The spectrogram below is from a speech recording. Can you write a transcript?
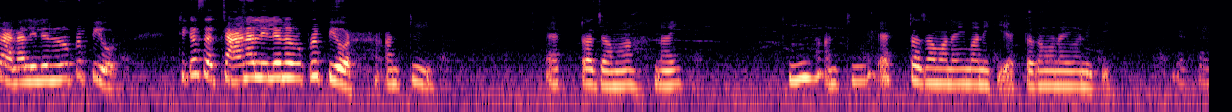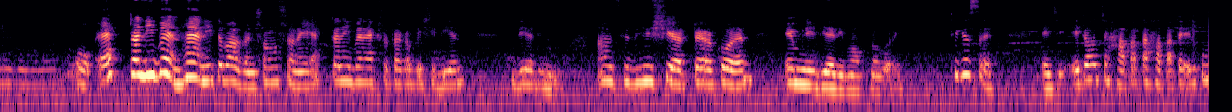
চায়না লিলেনের উপরে পিওর ঠিক আছে? চায়না লিলেনের উপরে পিওর আন্টি একটা জামা নাই। কি? আন্টি একটা জামা নাই মানে কি? একটা জামা নাই মানে কি। ও একটা নিবেন? হ্যাঁ নিতে পারবেন সমস্যা নেই। একটা নিবেন একশো টাকা বেশি দিয়েন দিয়ে দিব। আর যদি শেয়ার টেয়ার করেন এমনি দিয়ে দিব আপনাকে। ঠিক আছে? এই যে, এটা হচ্ছে হাতাটা হাতাটা এরকম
